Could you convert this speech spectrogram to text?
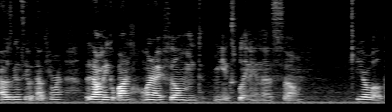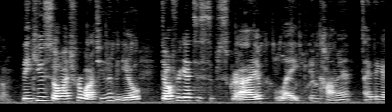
I was gonna say without camera without makeup on when I filmed me explaining this. So you're welcome. Thank you so much for watching the video. Don't forget to subscribe, like, and comment. I think I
